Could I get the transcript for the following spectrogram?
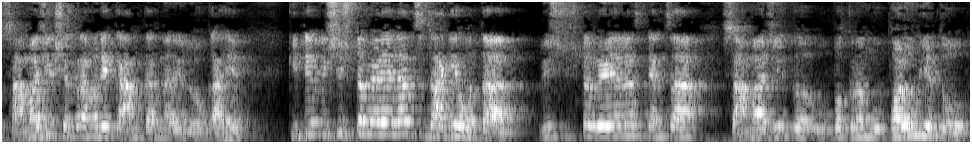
सामाजिक क्षेत्रामध्ये काम करणारे लोक आहेत की ते विशिष्ट वेळेलाच जागे होतात. विशिष्ट वेळेलाच त्यांचा सामाजिक उपक्रम उफाळून येतो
